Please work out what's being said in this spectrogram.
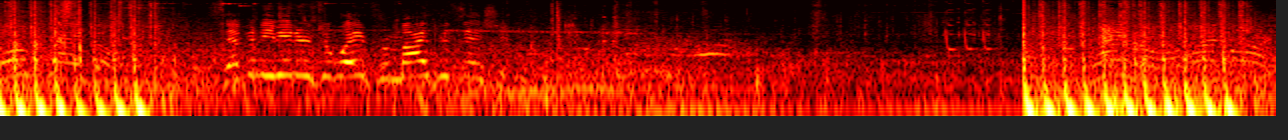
Long tango. 70 meters away from my position. Tango, on my mark.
